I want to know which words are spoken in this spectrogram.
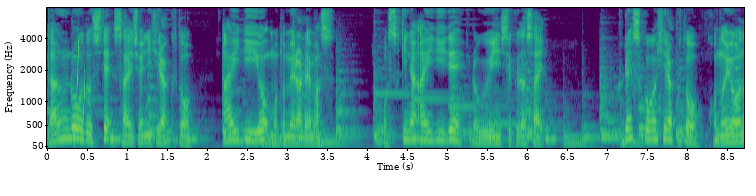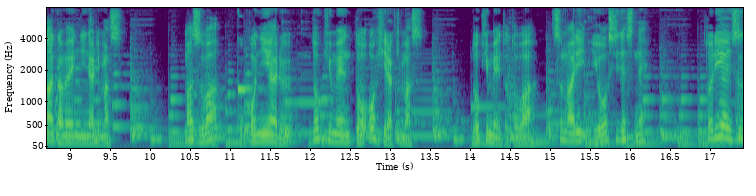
ダウンロードして最初に開くと ID を求められます。お好きな ID でログインしてください。フレスコが開くとこのような画面になります。まずはここにあるドキュメントを開きます。ドキュメントとはつまり用紙ですね。とりあえず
